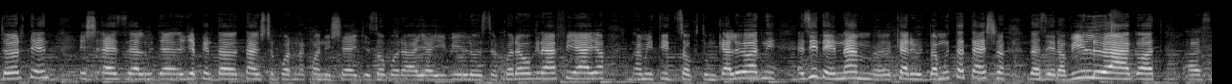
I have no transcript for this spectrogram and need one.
történt, és ezzel ugye egyébként a tánccsoportnak van is egy zoboraljai villőző koreográfiája, amit itt szoktunk előadni. Ez idén nem került bemutatásra, de azért a villőágat, azt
